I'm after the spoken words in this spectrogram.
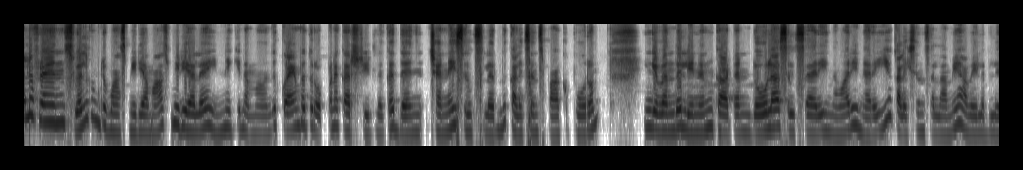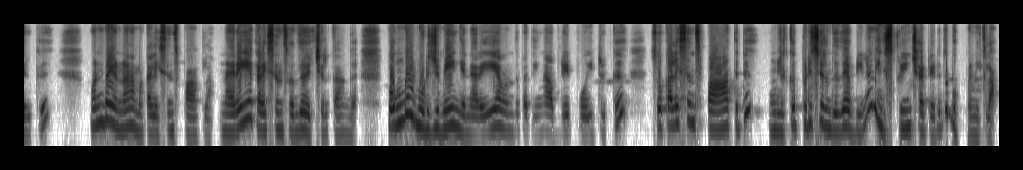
Hello friends welcome to mass media mass மீடியாவில் இன்னைக்கு நம்ம வந்து கோயம்புத்தூர் ஒப்பனக்கார் ஸ்ட்ரீட்ல இருக்க தென் சென்னை சில்க்ஸ்ல இருந்து கலெக்ஷன்ஸ் பார்க்க போறோம். இங்க வந்து linen cotton dola silk saree இந்த மாதிரி நிறைய கலெக்ஷன்ஸ் எல்லாமே அவைலபிள் இருக்கு. ஒன் பை ஒன்னா நம்ம கலெக்ஷன்ஸ் பார்க்கலாம். நிறைய கலெக்ஷன்ஸ் வந்து வச்சிருக்காங்க. பொங்கல் முடிஞ்சுமே இங்க நிறைய வந்து பாத்தீங்கன்னா அப்டேட் போயிட்டு இருக்கு ஸோ கலெக்ஷன்ஸ் பார்த்துட்டு உங்களுக்கு பிடிச்சிருந்தது அப்படின்னா நீங்க ஸ்கிரீன்ஷாட் எடுத்து புக் பண்ணிக்கலாம்.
